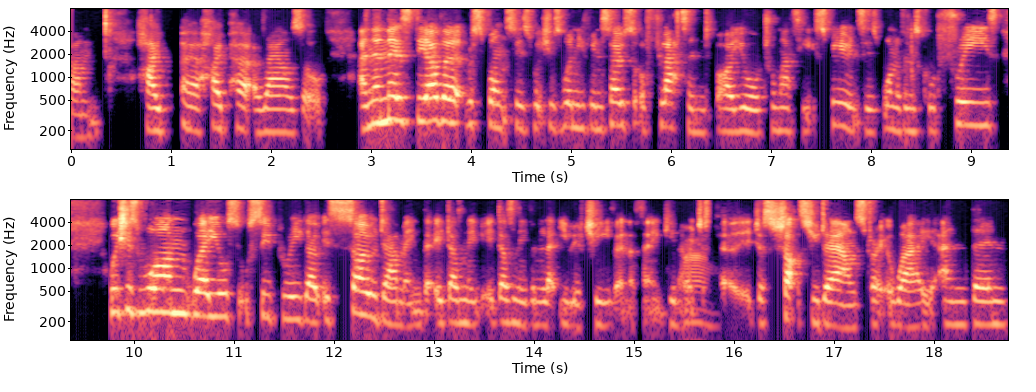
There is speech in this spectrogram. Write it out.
um, hyper, uh, hyper arousal. And then there's the other responses, which is when you've been so sort of flattened by your traumatic experiences. One of them is called freeze, which is one where your sort of super ego is so damning that it doesn't it doesn't even let you achieve anything. You know, wow. it just it just shuts you down straight away. And then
